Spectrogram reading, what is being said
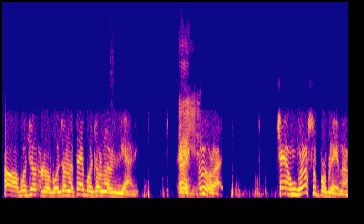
Oh, buongiorno, buongiorno a te, buongiorno a Viviani. Eh, allora, c'è un grosso problema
